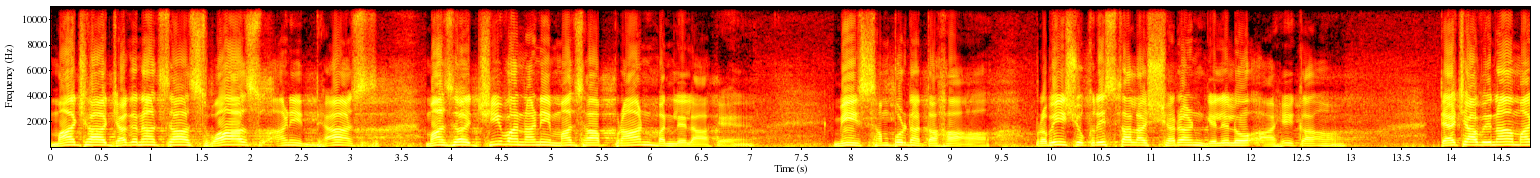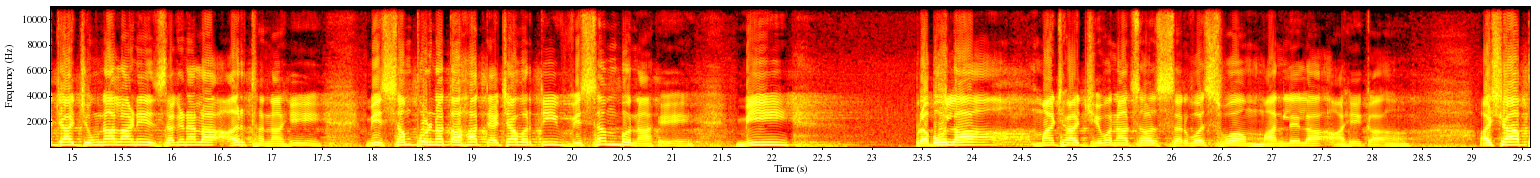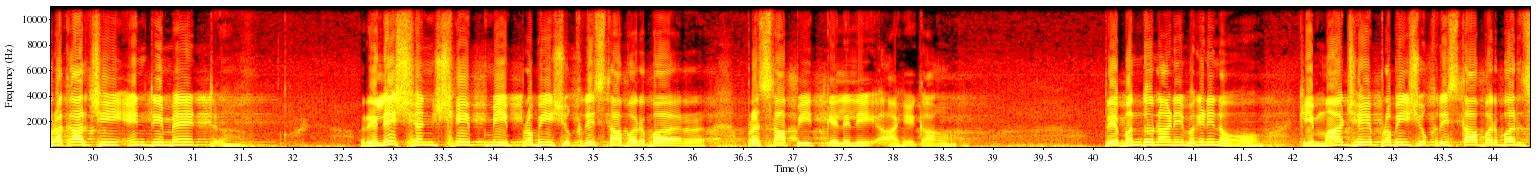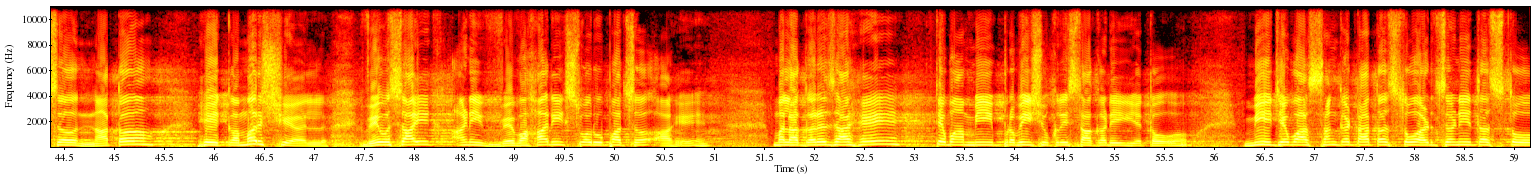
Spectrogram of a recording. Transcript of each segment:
माझ्या जगनाचा श्वास आणि ध्यास माझं जीवन आणि माझा प्राण बनलेला आहे. मी संपूर्णत प्रभू येशू ख्रिस्ताला शरण गेलेलो आहे का? त्याच्या विना माझ्या जीवनाला आणि जगण्याला अर्थ नाही. मी संपूर्णत त्याच्यावरती विसंबून आहे मी प्रभूला माझ्या जीवनाचं सर्वस्व मानलेला आहे का? अशा प्रकारची इंटिमेट रिलेशनशिप मी प्रभू येशू ख्रिस्ताबरोबर प्रस्थापित केलेली आहे का? प्रिय बंधून आणि भगिनीनो की माझे प्रभीशू ख्रिस्ताबरोबरचं नातं हे कमर्शियल व्यावसायिक आणि व्यवहारिक स्वरूपाचं आहे. मला गरज आहे तेव्हा मी प्रभीशू ख्रिस्ताकडे येतो. मी जेव्हा संकटात असतो अडचणीत असतो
